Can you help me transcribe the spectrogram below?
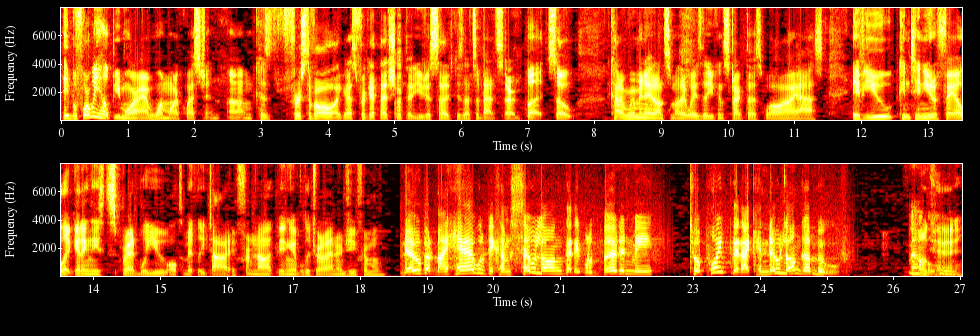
Hey, before we help you more, I have one more question. Um, because first of all, I guess forget that shit that you just said because that's a bad start. But so, kind of ruminate on some other ways that you can start this while I ask. If you continue to fail at getting these to spread, will you ultimately die from not being able to draw energy from them? No, but my hair will become so long that it will burden me to a point that I can no longer move. Oh, Okay,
